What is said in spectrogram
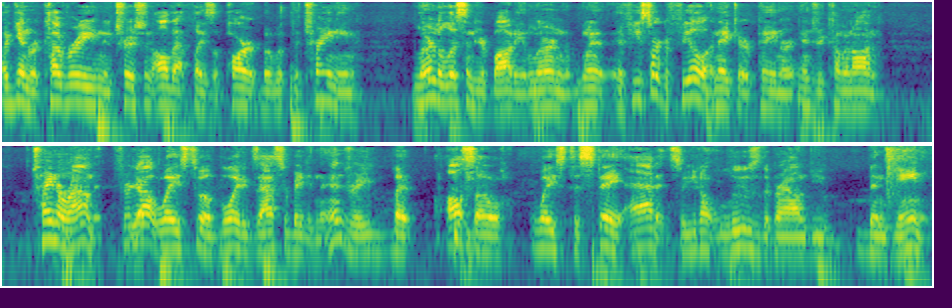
again, recovery, nutrition, all that plays a part. But with the training, learn to listen to your body and learn when, if you start to feel an ache or pain or injury coming on, train around it. Figure Yep. out ways to avoid exacerbating the injury, but also ways to stay at it so you don't lose the ground you've been gaining.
